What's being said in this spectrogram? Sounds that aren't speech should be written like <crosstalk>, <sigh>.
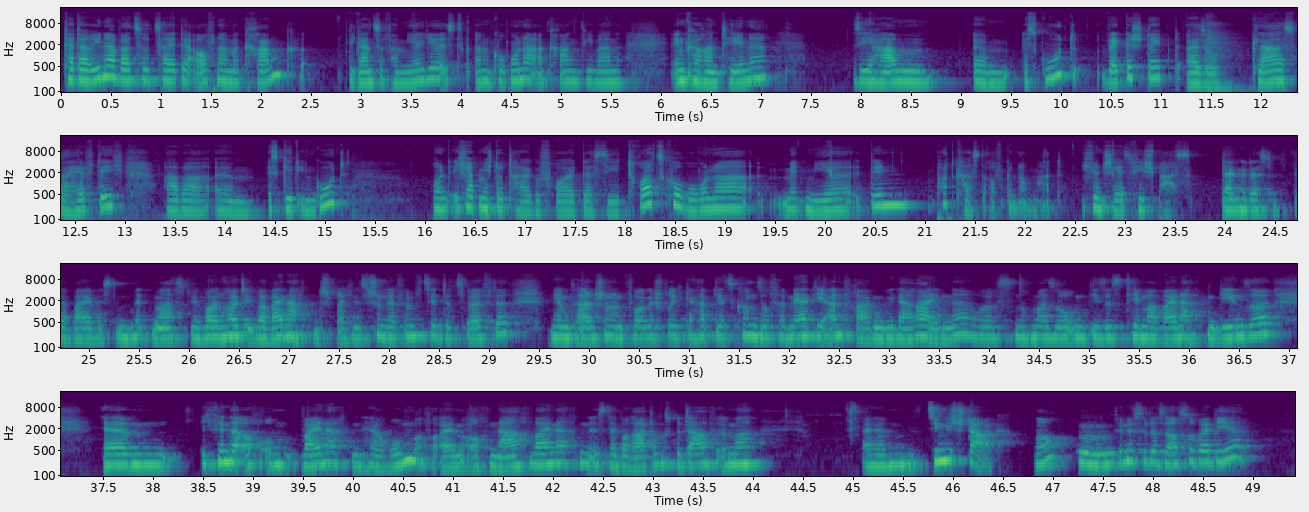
Katharina war zur Zeit der Aufnahme krank. Die ganze Familie ist an Corona erkrankt. Die waren in Quarantäne. Sie haben ähm, es gut weggesteckt. Also klar, es war heftig, aber ähm, es geht ihnen gut. Und ich habe mich total gefreut, dass sie trotz Corona mit mir den Podcast aufgenommen hat. Ich wünsche jetzt viel Spaß. Danke, dass du dabei bist und mitmachst. Wir wollen heute über Weihnachten sprechen. Es ist schon der 15.12. Wir haben gerade schon ein Vorgespräch gehabt. Jetzt kommen so vermehrt die Anfragen wieder rein, ne? wo es nochmal so um dieses Thema Weihnachten gehen soll. Ähm, ich finde auch um Weihnachten herum, vor allem auch nach Weihnachten, ist der Beratungsbedarf immer ähm, ziemlich stark. Ne? Mhm. Findest du das auch so bei dir?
